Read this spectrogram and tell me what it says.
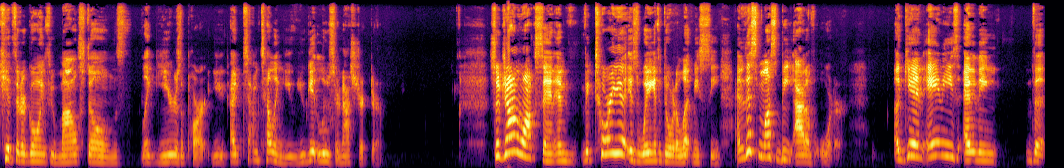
kids that are going through milestones like years apart. You, I, I'm telling you, you get looser, not stricter. So John walks in, and Victoria is waiting at the door to let me see. And this must be out of order. Again, A and E's editing the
